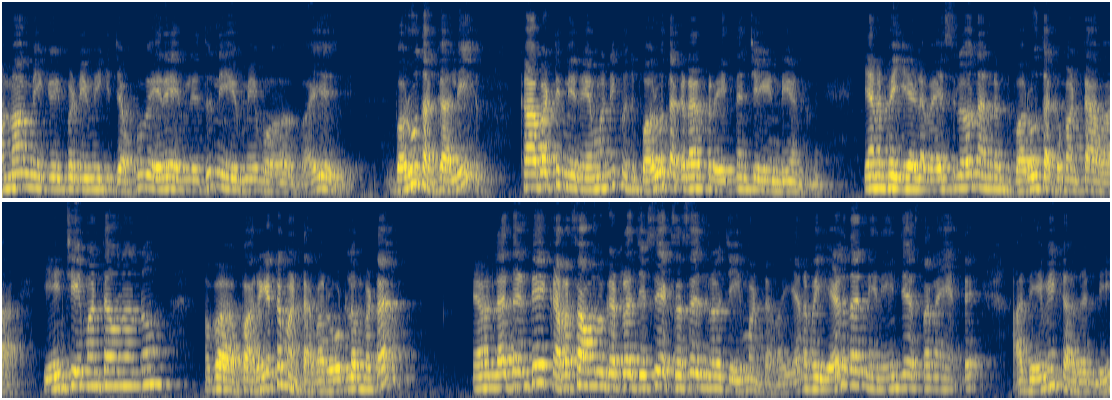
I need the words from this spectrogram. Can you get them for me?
అమ్మ మీకు ఇప్పుడు మీకు జబ్బు వేరే ఏం లేదు నీ మీ బరువు తగ్గాలి కాబట్టి మీరు ఏమని కొంచెం బరువు తగ్గడానికి ప్రయత్నం చేయండి అంటుంది. ఎనభై ఏళ్ళ వయసులో నన్ను బరువు తగ్గమంటావా? ఏం చేయమంటావు నన్ను? పరిగెట్టమంటావా రోడ్లంబట? లేదంటే కరసాములు గట్రా చేసి ఎక్సర్సైజ్లో చేయమంటావా? ఎనభై ఏళ్ళ దాన్ని నేనేం చేస్తానని అంటే అదేమీ కాదండి.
